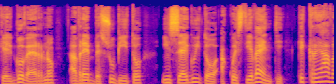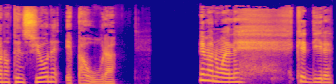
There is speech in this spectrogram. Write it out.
che il governo avrebbe subito in seguito a questi eventi che creavano tensione e paura. Emanuele, che dire,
